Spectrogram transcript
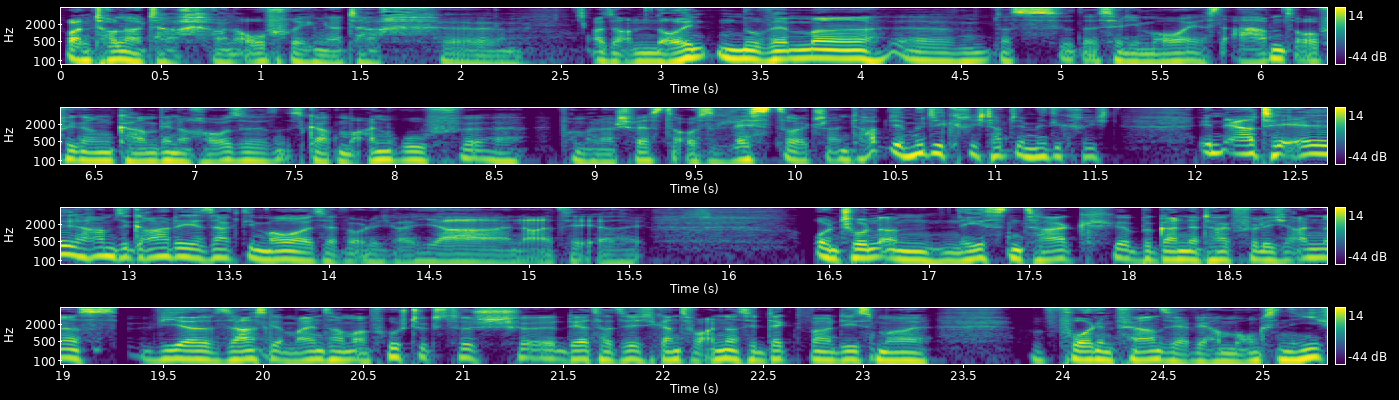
War ein toller Tag, war ein aufregender Tag. Äh, also am 9. November, äh, das, da ist ja die Mauer erst abends aufgegangen, kamen wir nach Hause. Es gab einen Anruf äh, von meiner Schwester aus Westdeutschland. Habt ihr mitgekriegt? Habt ihr mitgekriegt? In RTL haben sie gerade gesagt, die Mauer ist ja wirklich. Ja, in RTL. Und schon am nächsten Tag begann der Tag völlig anders. Wir saßen gemeinsam am Frühstückstisch, der tatsächlich ganz woanders gedeckt war, diesmal vor dem Fernseher. Wir haben morgens nie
